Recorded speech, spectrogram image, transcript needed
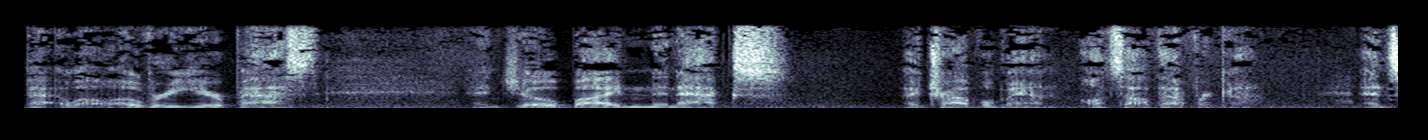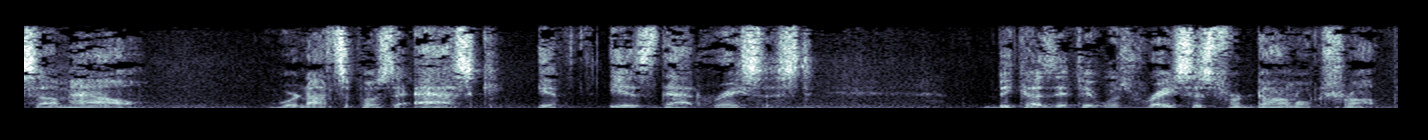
well, over a year past, and Joe Biden enacts a travel ban on South Africa. And somehow we're not supposed to ask if is that racist. Because if it was racist for Donald Trump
